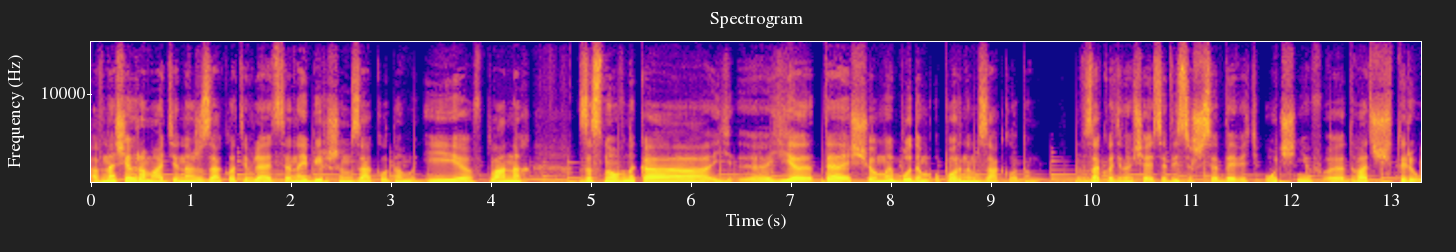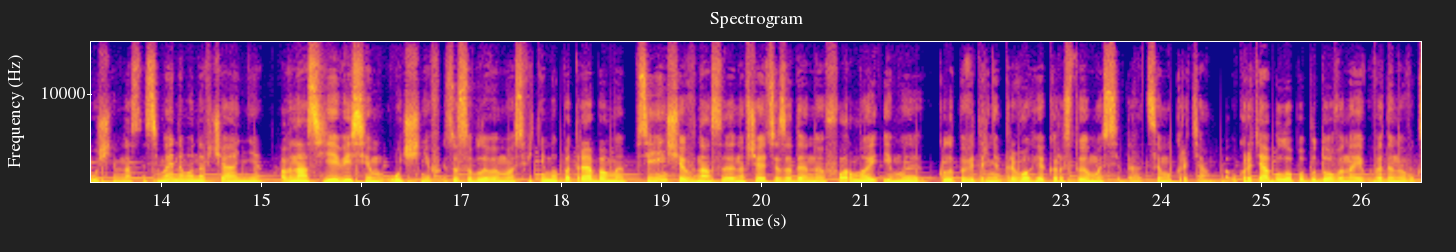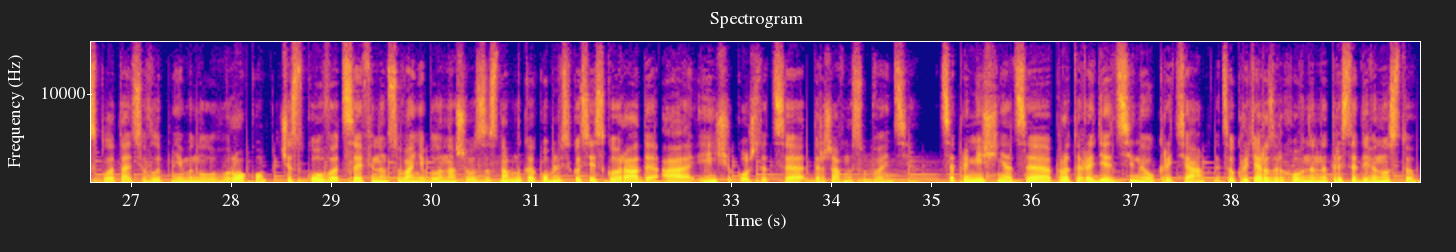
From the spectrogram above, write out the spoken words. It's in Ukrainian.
А в нашій громаді наш заклад є найбільшим закладом, і в планах засновника е, є те, що ми будемо опорним закладом. В закладі навчається 269 учнів, е, 24 учні в нас на сімейному навчанні. А в нас є 8 учнів з особливими освітніми потребами. Всі інші в нас е, навчаються за денною формою, і ми, коли повітряні тривоги, користуємось е, цим укриттям. Укриття було побудовано і введено в експлуатацію в липні минулого року. Частково це фінансування було нашого засновника Коблівської сільської ради, а інші кошти це державна субвенція. Це приміщення це протирадіаційне укриття. Це укриття розраховане на 390 е,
